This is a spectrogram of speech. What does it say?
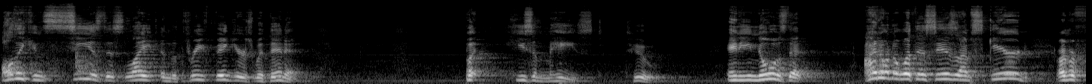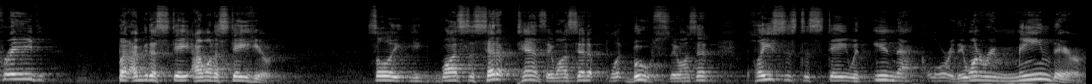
All they can see is this light and the three figures within it. But he's amazed too. And he knows that I don't know what this is, and I'm scared, I'm afraid, but I'm going to stay, I want to stay here. So he wants to set up tents, they want to set up booths, they want to set places to stay within that glory. They want to remain there,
